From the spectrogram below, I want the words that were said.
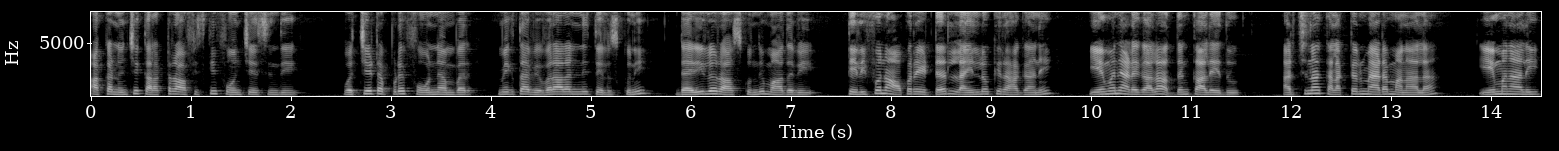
అక్కడి నుంచి కలెక్టర్ ఆఫీస్కి ఫోన్ చేసింది. వచ్చేటప్పుడే ఫోన్ నెంబర్ మిగతా వివరాలన్నీ తెలుసుకుని డైరీలో రాసుకుంది మాధవి. టెలిఫోన్ ఆపరేటర్ లైన్లోకి రాగానే ఏమని అడగాలో అర్థం కాలేదు. అర్చన కలెక్టర్ మేడం అనాలా? ఏమనాలి?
